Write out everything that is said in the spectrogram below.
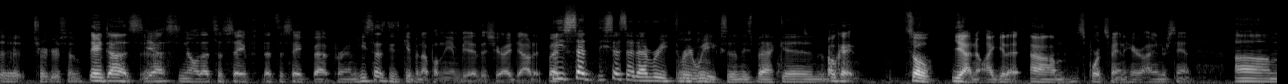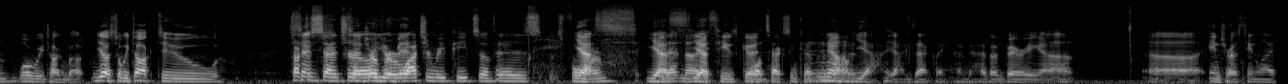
it triggers him. It does. Yes. You know, that's a safe. That's a safe bet for him. He says he's given up on the NBA this year. I doubt it. But he said he says that every 3 Mm-hmm. weeks, and then he's back in. okay. So yeah, no, I get it. Um, sports fan here. I understand. Um, what were we talking about? Yeah. So we talked to. Talk to Cent- Centro. for a You're bit. watching repeats of his form. Yes. Yes. night yes. He's good. While texting Kevin No, yeah, yeah, exactly. I have a very uh, uh, interesting life.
